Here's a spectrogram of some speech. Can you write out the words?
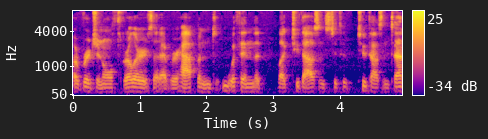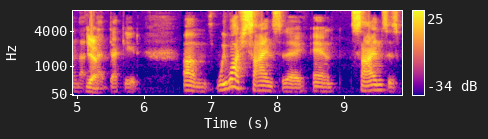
original thrillers that ever happened within the like 2000s to to 2010 that Yeah. that decade. Um, we watched Signs today, and Signs is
